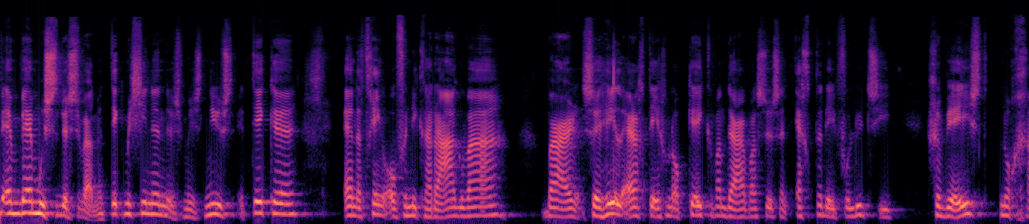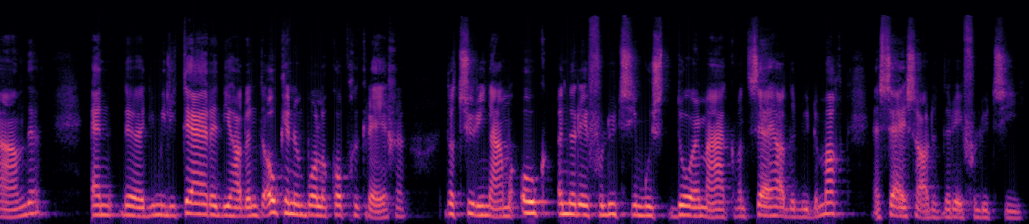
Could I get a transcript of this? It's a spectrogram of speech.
en wij moesten dus wel een tikmachine, dus moest nieuws tikken. En het ging over Nicaragua, waar ze heel erg tegenop keken, want daar was dus een echte revolutie geweest, nog gaande. En de, die militairen die hadden het ook in hun bolle kop gekregen dat Suriname ook een revolutie moest doormaken, want zij hadden nu de macht en zij zouden de revolutie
